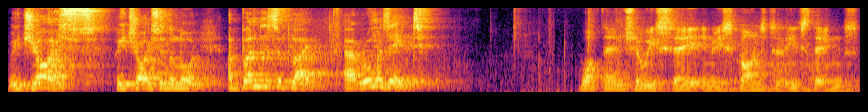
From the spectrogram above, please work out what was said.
Rejoice. Rejoice in the Lord. Abundant supply. Uh, Romans 8. What then shall we say in response to these things?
